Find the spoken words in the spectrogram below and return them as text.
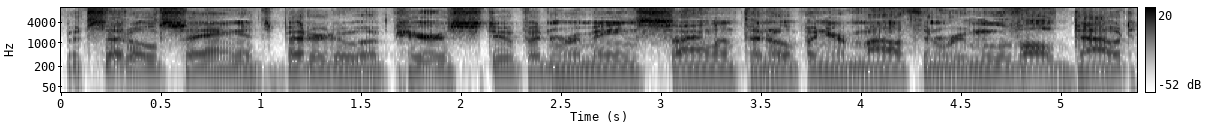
What's that old saying? It's better to appear stupid and remain silent than open your mouth and remove all doubt.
